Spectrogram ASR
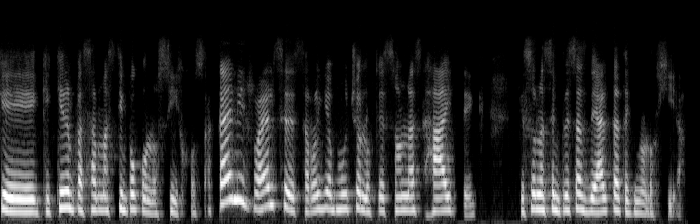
que, que, quieren pasar más tiempo con los hijos. Acá en Israel se desarrolla mucho lo que son las high-tech, que son las empresas de alta tecnología.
